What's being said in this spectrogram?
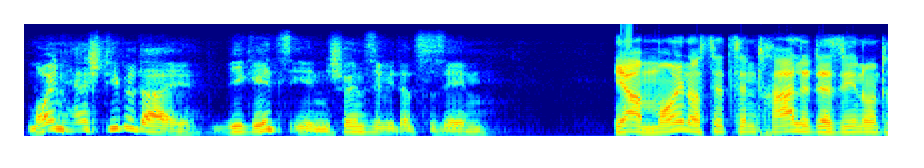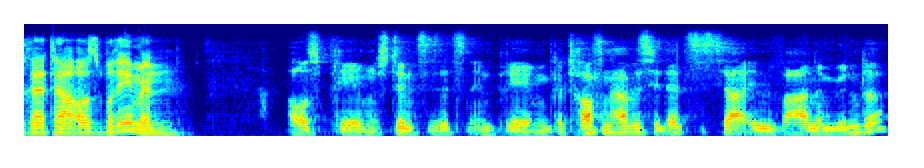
Moin, Herr Stiebeldei. Wie geht's Ihnen? Schön, Sie wieder zu sehen. Ja, moin aus der Zentrale der Seenotretter aus Bremen. Aus Bremen, stimmt. Sie sitzen in Bremen. Getroffen habe ich Sie letztes Jahr in Warnemünde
